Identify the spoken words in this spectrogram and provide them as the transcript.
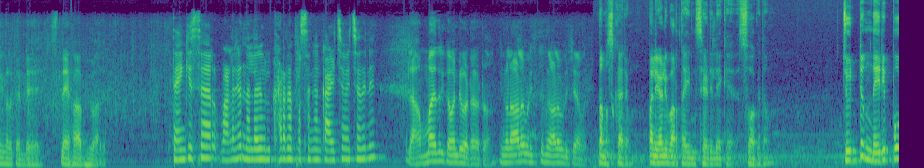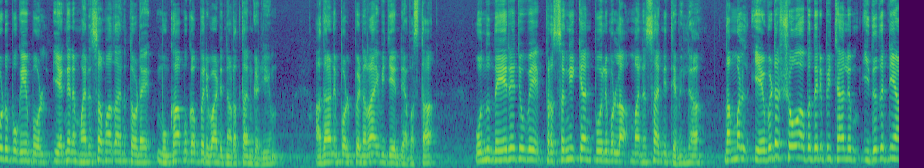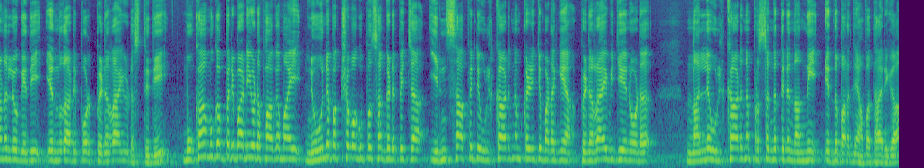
നിങ്ങൾക്ക് എന്റെ സ്നേഹാഭിവാദം thank you sir വളരെ നല്ലൊരു ഉദ്ഘാടന പ്രസംഗം കാഴ്ചവെച്ചതിന്. അല്ല അമ്മ ഇതിൽ കമന്റ് വേണ്ട കേട്ടോ. നിങ്ങൾ ആളെ വിളിക്കുന്ന ആളെ വിളിച്ചാൽ മതി. നമസ്കാരം. മലയാളി വാർത്ത ഇൻസൈഡിലേക്ക് സ്വാഗതം. ചുറ്റും നെരിപ്പോട് പുകയുമ്പോൾ എങ്ങനെ മനസമാധാനത്തോടെ മുഖാമുഖം പരിപാടി നടത്താൻ കഴിയും? അതാണിപ്പോൾ പിണറായി വിജയന്റെ അവസ്ഥ. ഒന്ന് നേരെ ചൊവ്വെ പ്രസംഗിക്കാൻ പോലുമുള്ള മനസാന്നിധ്യമില്ല നമ്മൾ എവിടെ ഷോ അവതരിപ്പിച്ചാലും ഇതുതന്നെയാണല്ലോ ഗതി എന്നതാണ് ഇപ്പോൾ പിണറായിയുടെ സ്ഥിതി. മുഖാമുഖ പരിപാടിയുടെ ഭാഗമായി ന്യൂനപക്ഷ വകുപ്പ് സംഘടിപ്പിച്ച ഇൻസാഫിന്റെ ഉദ്ഘാടനം കഴിഞ്ഞ് മടങ്ങിയ പിണറായി വിജയനോട് നല്ല ഉദ്ഘാടന പ്രസംഗത്തിന് നന്ദി എന്ന് പറഞ്ഞ അവതാരിക.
